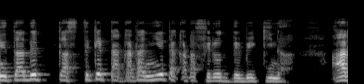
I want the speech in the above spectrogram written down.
নেতাদের কাছ থেকে টাকাটা নিয়ে টাকাটা ফেরত দেবে কিনা? আর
